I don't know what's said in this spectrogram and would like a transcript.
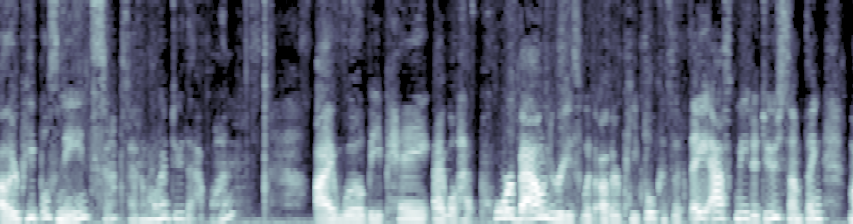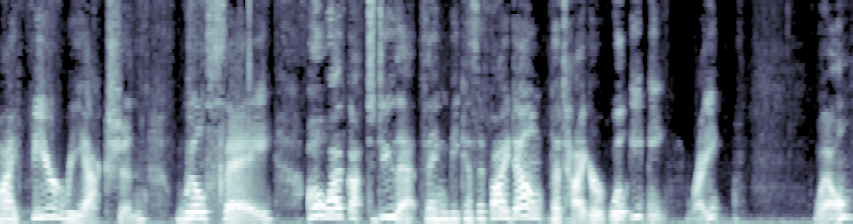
other people's needs. Oops, I don't want to do that one. I will be paying, I will have poor boundaries with other people because if they ask me to do something, my fear reaction will say, oh, I've got to do that thing because if I don't, the tiger will eat me, right? Well,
